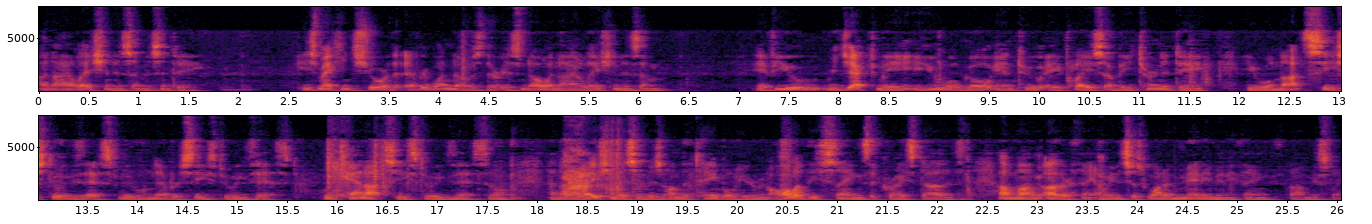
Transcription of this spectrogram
annihilationism, isn't he? He's making sure that everyone knows there is no annihilationism. If you reject me, you will go into a place of eternity. You will not cease to exist. We will never cease to exist. We cannot cease to exist. So annihilationism is on the table here, and all of these things that Christ does, among other things. I mean, it's just one of many, many things, obviously.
